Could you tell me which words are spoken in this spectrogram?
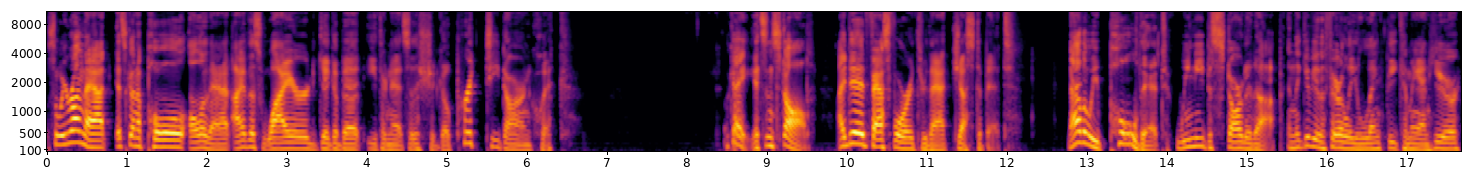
So we run that. It's going to pull all of that. I have this wired gigabit Ethernet, so this should go pretty darn quick. Okay, it's installed. I did fast forward through that just a bit. Now that we pulled it, we need to start it up. And they give you the fairly lengthy command here.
